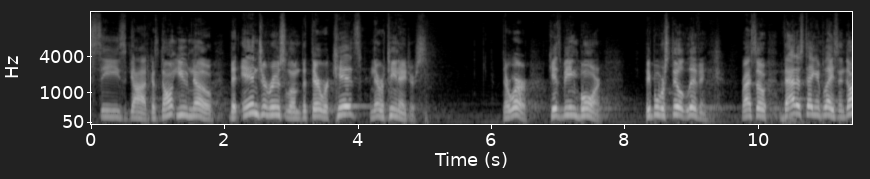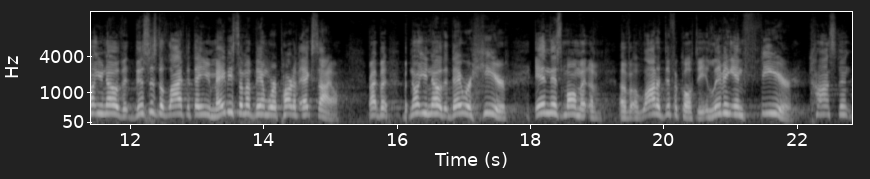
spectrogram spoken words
sees God. Because don't you know that in Jerusalem that there were kids and there were teenagers? There were kids being born. People were still living right? So that is taking place. And don't you know that this is the life that they knew? Maybe some of them were part of exile, right? But, but don't you know that they were here in this moment of, of a lot of difficulty, living in fear, constant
